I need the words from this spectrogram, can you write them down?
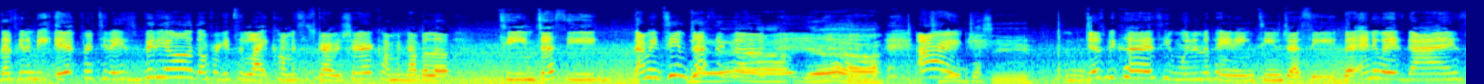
that's gonna be it for today's video. Don't forget to like, comment, subscribe, and share. Comment down below. Team Jesse. I mean Team Yeah, Jessica. yeah. Alright. Team Jesse. Just because he won in the painting, Team Jesse. But anyways, guys,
